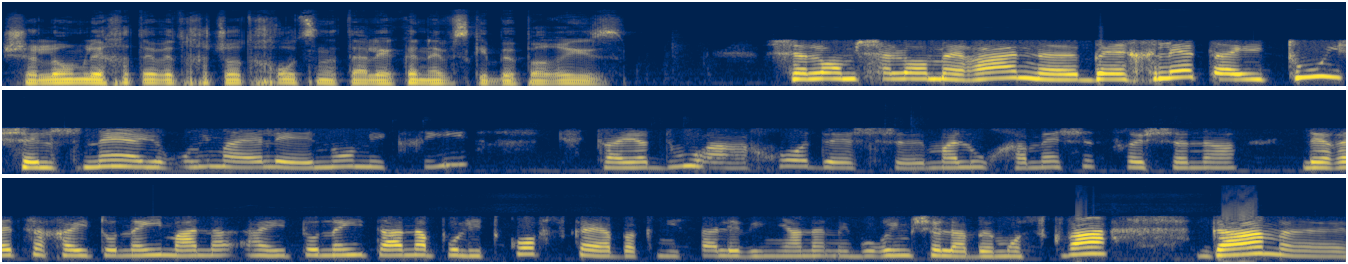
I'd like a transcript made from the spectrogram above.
שלום לכתבת חדשות חוץ נטליה קנבסקי בפריז. שלום, שלום ערן. בהחלט העיתוי של שני האירועים האלה אינו מקרי. כידוע, החודש מלאו 15 שנה לרצח העיתונאים, העיתונאית אנה פוליטקובסקיה בכניסה לבניין המגורים שלה במוסקבה. גם אה,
